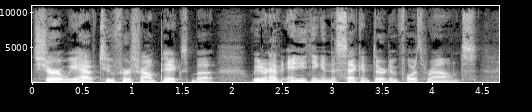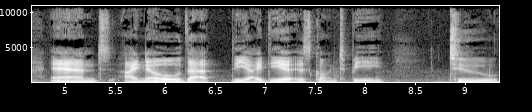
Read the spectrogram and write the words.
sure we have two first round picks but we don't have anything in the second third and fourth rounds. And i know that the idea is going to be to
